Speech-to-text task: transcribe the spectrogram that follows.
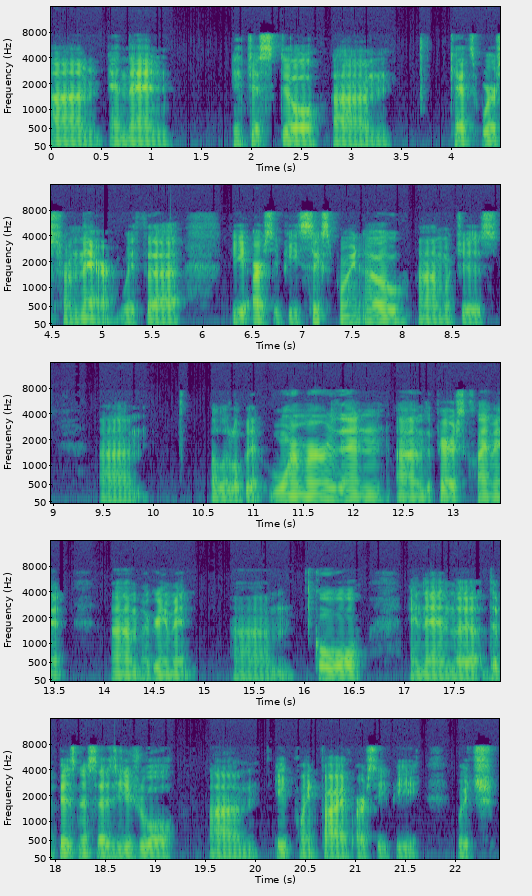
Um, and then it just still um, gets worse from there with uh, the RCP 6.0, um, which is um, a little bit warmer than um, the Paris Climate um, Agreement um, goal, and then the, the business as usual um, 8.5 RCP, which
